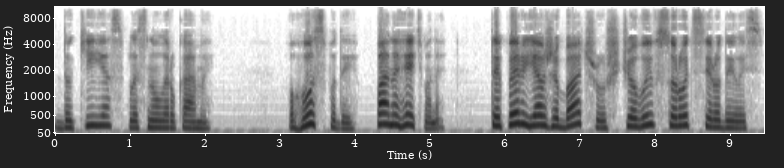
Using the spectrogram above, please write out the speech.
Докія сплеснула руками. Господи, пане гетьмане, тепер я вже бачу, що ви в сорочці родились.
